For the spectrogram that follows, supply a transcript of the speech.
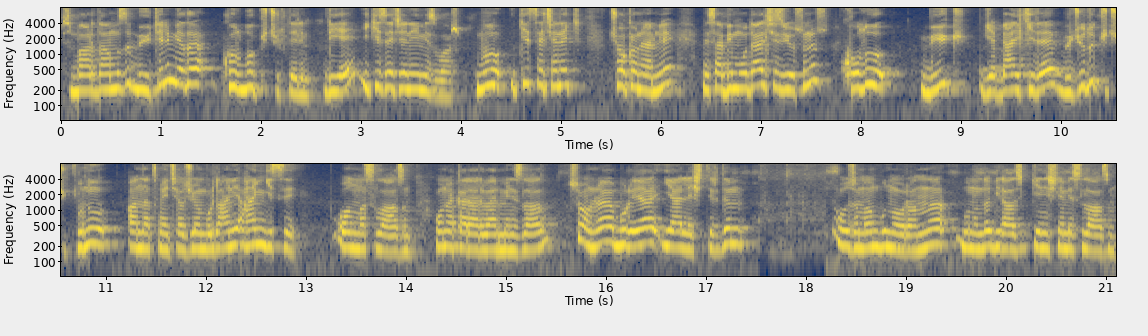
Biz bardağımızı büyütelim ya da kulbu küçültelim diye iki seçeneğimiz var. Bu iki seçenek çok önemli. Mesela bir model çiziyorsunuz. Kolu büyük ya belki de vücudu küçük. Bunu anlatmaya çalışıyorum burada. Hani hangisi olması lazım. Ona karar vermeniz lazım. Sonra buraya yerleştirdim. O zaman bunu oranla bunun da birazcık genişlemesi lazım.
